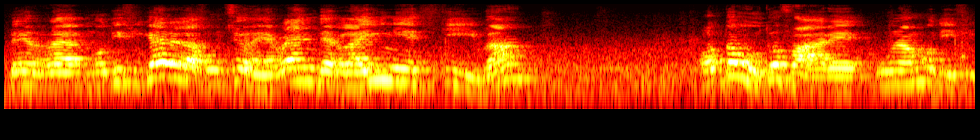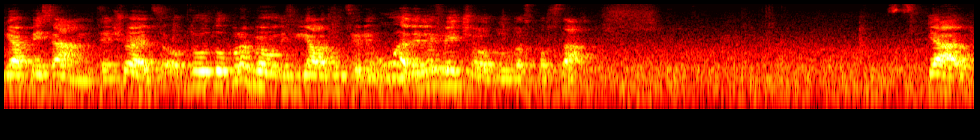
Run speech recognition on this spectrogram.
per modificare la funzione e renderla iniettiva ho dovuto fare una modifica pesante cioè ho dovuto proprio modificare la funzione una delle frecce l'ho dovuta spostare chiaro?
